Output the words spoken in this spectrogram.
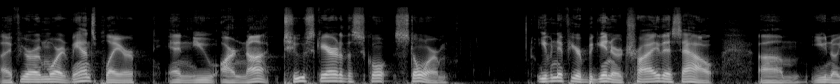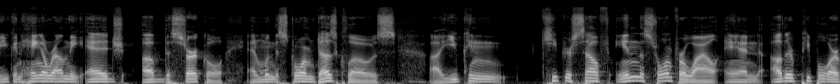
uh, if you're a more advanced player and you are not too scared of the storm, even if you're a beginner, try this out. Um, you know, you can hang around the edge of the circle, and when the storm does close, uh, you can keep yourself in the storm for a while and other people are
